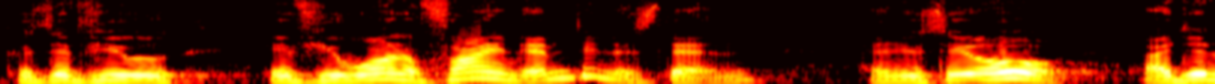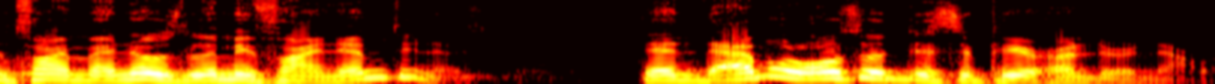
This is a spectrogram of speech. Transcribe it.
Because if you, if you want to find emptiness, then, and you say, oh, I didn't find my nose, let me find emptiness, then that will also disappear under analysis.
